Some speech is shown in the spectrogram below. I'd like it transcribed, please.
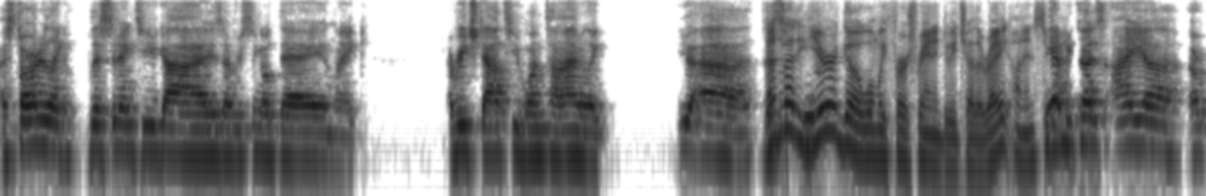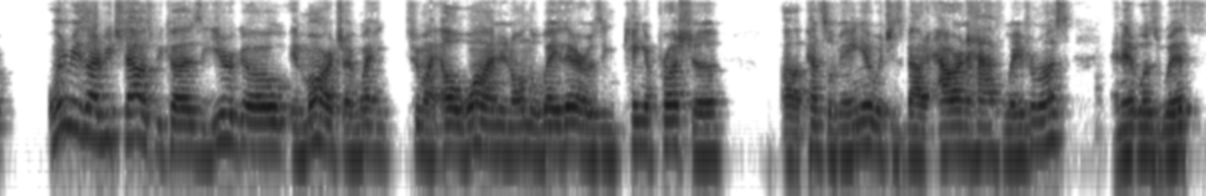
I started like listening to you guys every single day and like I reached out to you one time and like yeah uh, that's about a year ago when we first ran into each other right on Instagram. Yeah, because I uh, uh only reason I reached out is because a year ago in March I went to my L1 and on the way there I was in King of Prussia, uh, Pennsylvania, which is about an hour and a half away from us, and it was with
